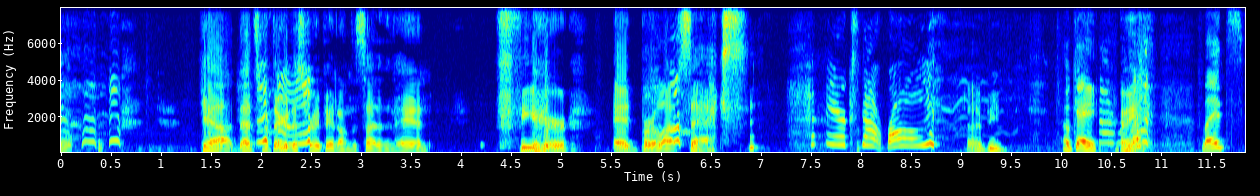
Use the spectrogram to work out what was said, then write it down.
Yeah, that's what they're gonna spray paint on the side of the van. Fear and burlap sacks. Eric's not wrong. I mean, Okay, I mean- let, let's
